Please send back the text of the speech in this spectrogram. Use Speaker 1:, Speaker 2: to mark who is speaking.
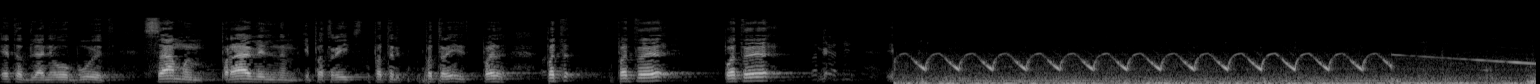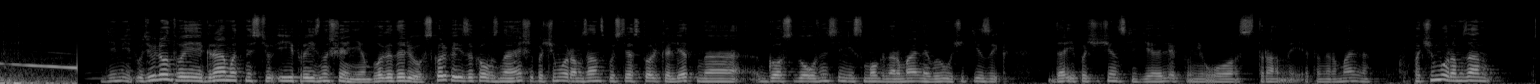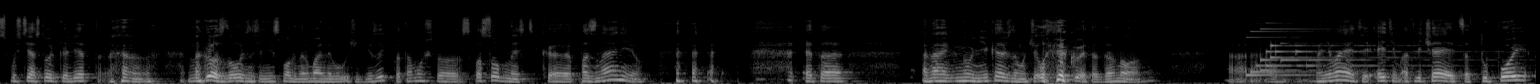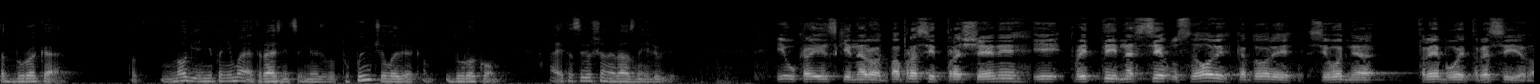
Speaker 1: это для него будет самым правильным и патри... Патри... Патри... Патри... Патри... Патри...
Speaker 2: Демид, удивлен твоей грамотностью и произношением. Благодарю. Сколько языков знаешь и почему Рамзан спустя столько лет на госдолжности не смог нормально выучить язык? Да и по-чеченски диалект у него странный. Это нормально? Почему Рамзан спустя столько лет на госдолжности не смог нормально выучить язык? Потому что способность к познанию, это, она, ну, не каждому человеку это дано. А, понимаете, этим отличается тупой от дурака. Вот многие не понимают разницы между тупым человеком и дураком, а это совершенно разные люди.
Speaker 1: И украинский народ попросит прощения и прийти на все условия, которые сегодня требует Россия.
